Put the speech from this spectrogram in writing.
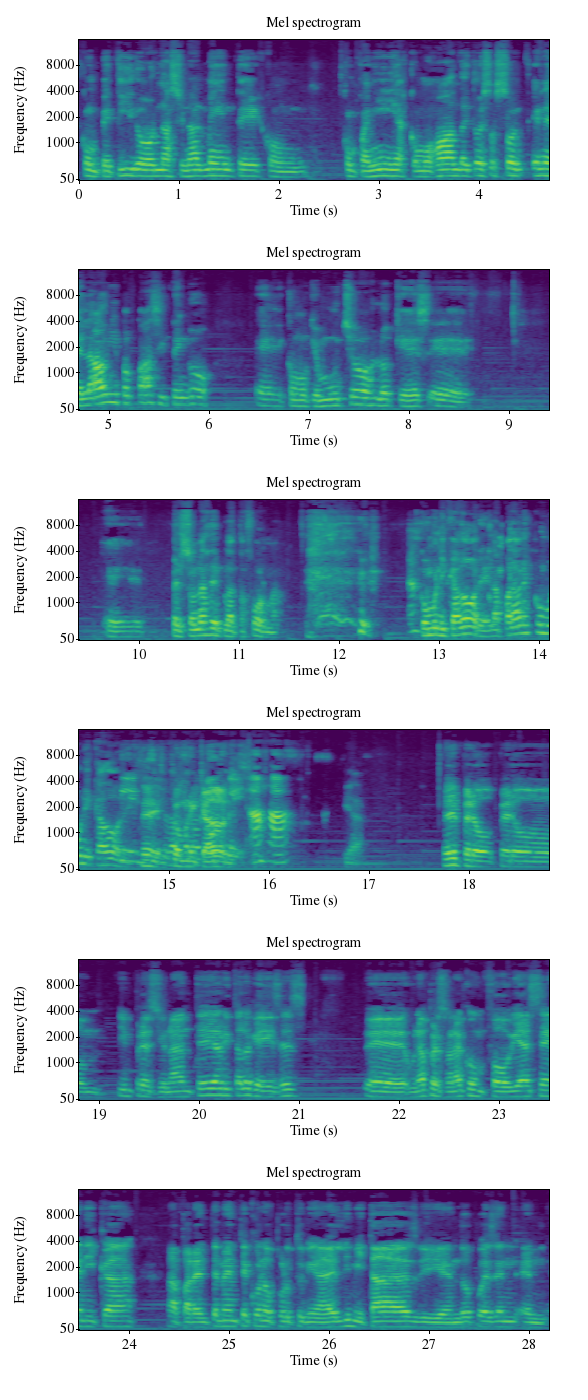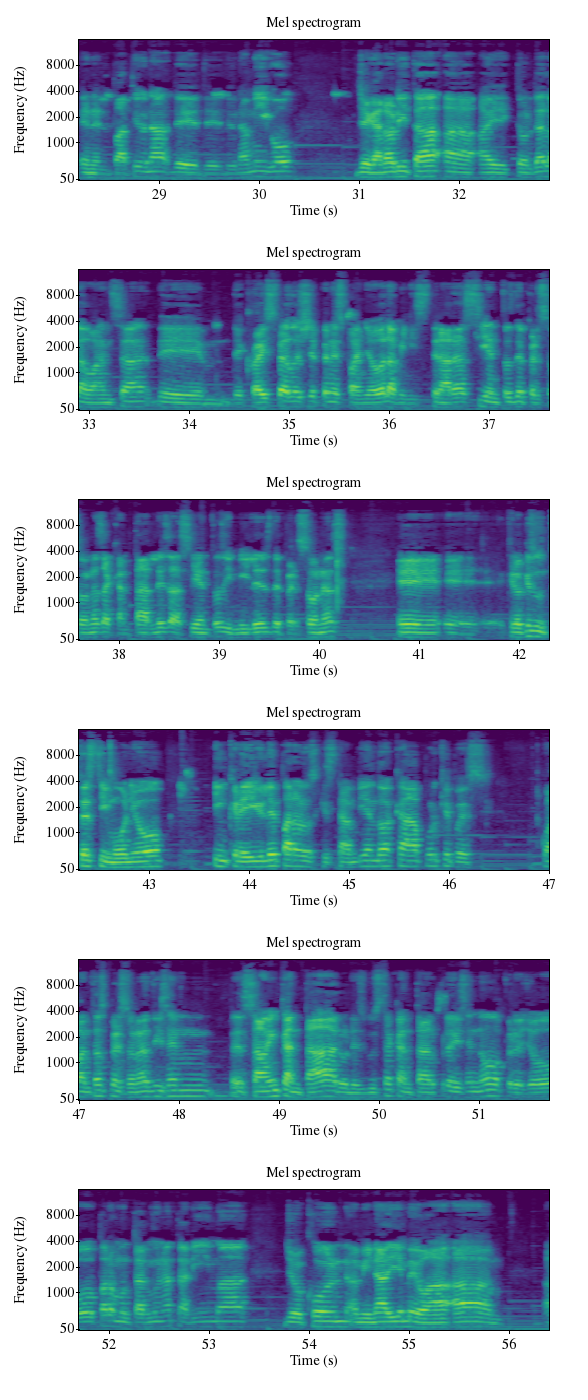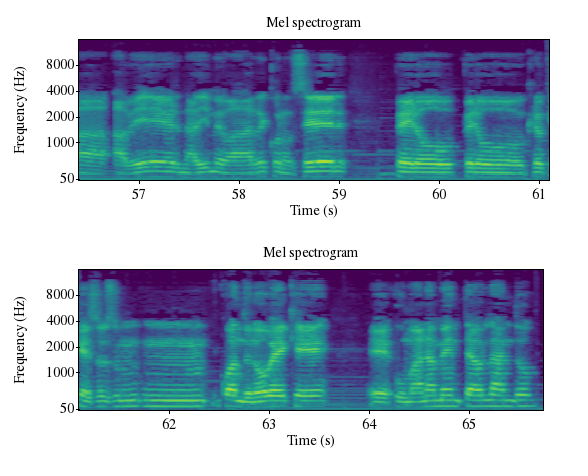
competido nacionalmente con compañías como Honda y todo eso. Son, en el lado de mi papá sí tengo eh, como que mucho lo que es eh, eh, personas de plataforma. comunicadores, la palabra es comunicadores. Sí, sí, comunicadores. Okay. Ajá. Yeah. pero, pero impresionante ahorita lo que dices, una persona con fobia escénica, aparentemente con oportunidades limitadas, viviendo pues en, en, en el patio de, una, de, de, de, un amigo, llegar ahorita a, a director de alabanza de, de, Christ Fellowship en español, a ministrar a cientos de personas, a cantarles a cientos y miles de personas. Eh, eh, creo que es un testimonio increíble para los que están viendo acá porque pues cuántas personas dicen pues, saben cantar o les gusta cantar pero dicen no pero yo para montarme una tarima yo con a mí nadie me va a, a, a ver nadie me va a reconocer pero, pero creo que eso es un, un cuando uno ve que eh, humanamente hablando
